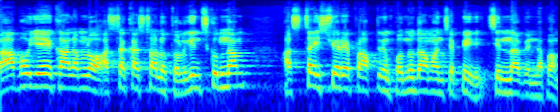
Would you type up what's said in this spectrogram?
రాబోయే కాలంలో అష్ట కష్టాలు తొలగించుకుందాం అష్టైశ్వర్య ప్రాప్తిని పొందుదామని చెప్పి చిన్న విన్నపం.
